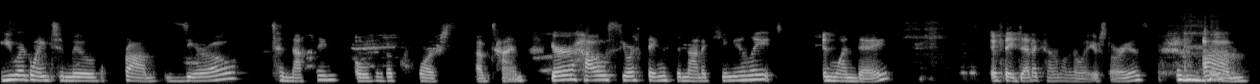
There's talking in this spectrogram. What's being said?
you are going to move from zero to nothing over the course of time. Your house, your things did not accumulate in one day. If they did, I kind of want to know what your story is. um,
